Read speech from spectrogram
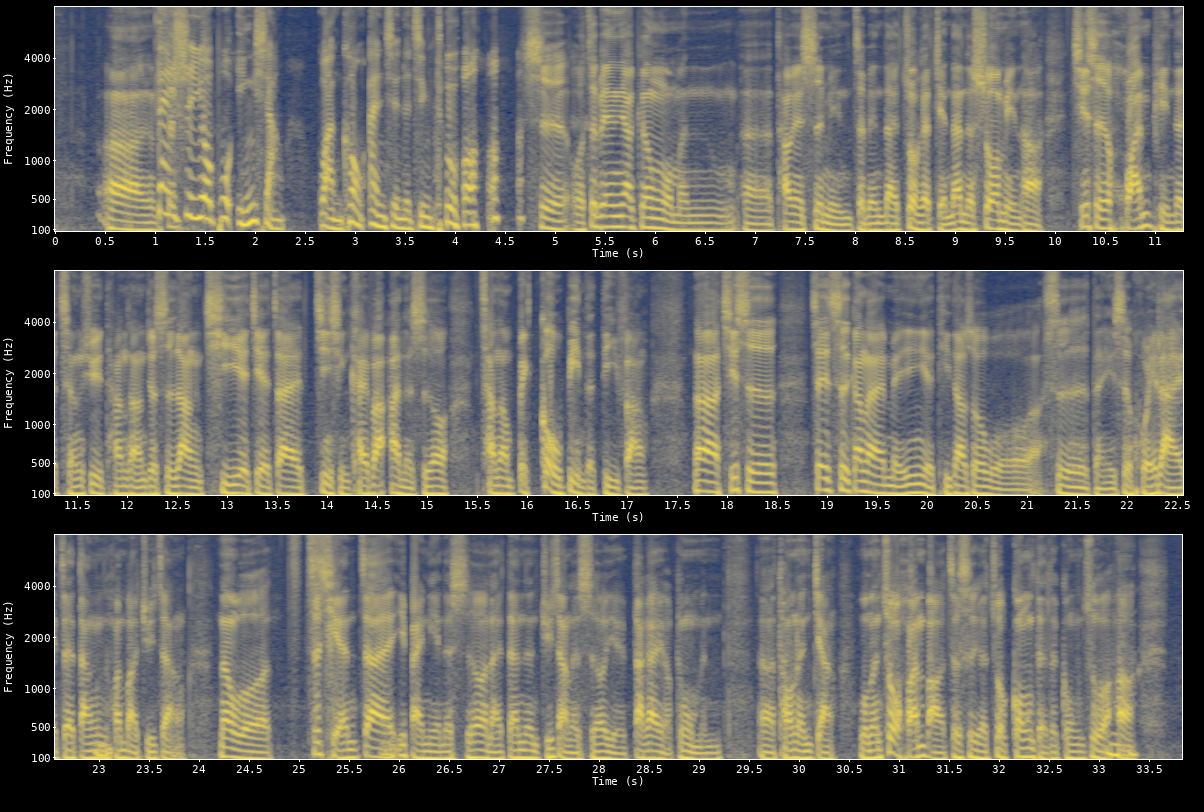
呃，但是又不影响。管控案件的进度哦，是我这边要跟我们呃桃园市民这边来做个简单的说明哈。其实环评的程序常常就是让企业界在进行开发案的时候，常常被诟病的地方。那其实这一次，刚才美英也提到说，我是等于是回来在当环保局长。那我之前在一百年的时候来担任局长的时候，也大概有跟我们呃同仁讲，我们做环保这是一个做功德的工作哈。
